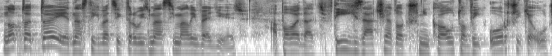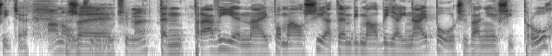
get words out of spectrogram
No to, to je jedna z tých vecí, ktorú by sme asi mali vedieť. A povedať, v tých začiatočníkov to vy určite učíte. Áno, že učíme, učíme. Ten pravý je najpomalší a ten by mal byť aj najpoužívanejší pruh.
